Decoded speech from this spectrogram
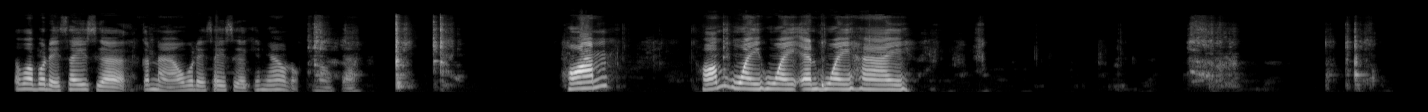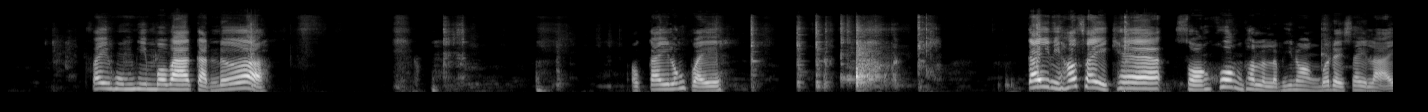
แต่ว่าบ่ได้ใส่เสื้อกันหนาวบ่ได้ใส่เสื้อแขนยาหรอกน้องจ้ะหอม หอมห่วยห่วยแอนห่วยไฮไฟหุมหิมบวากันเด้อ เอาไก่ลงไป ไก่นี่เขาใส่แค่สองโค้งเท่านั้นละพี่น้องบ่ได้ใส่หลาย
